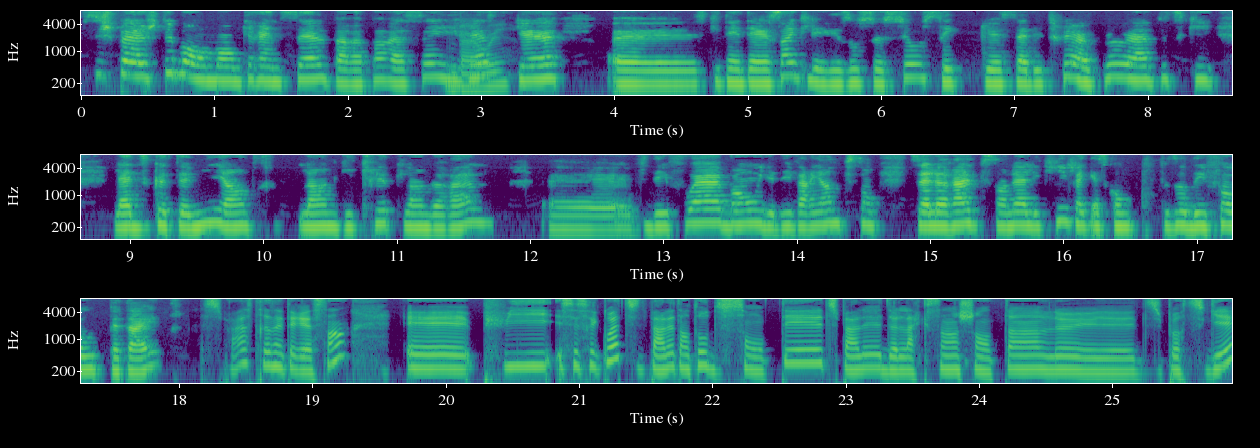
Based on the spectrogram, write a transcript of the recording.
si je peux ajouter mon, mon grain de sel par rapport à ça, il Ben reste que euh, ce qui est intéressant avec les réseaux sociaux, c'est que ça détruit un peu hein, tout ce qui la dichotomie entre langue écrite, langue orale. Euh, puis des fois, bon, il y a des variantes qui sont c'est à l'oral qui sont là à l'écrit. Fait qu'est-ce qu'on peut dire des fautes peut-être? Super, c'est très intéressant. Euh, puis, ce serait quoi? Tu te parlais tantôt du son T, tu parlais de l'accent chantant là, euh, du portugais.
